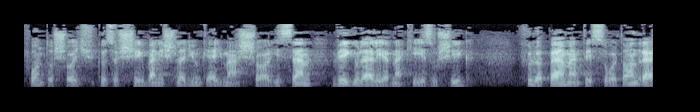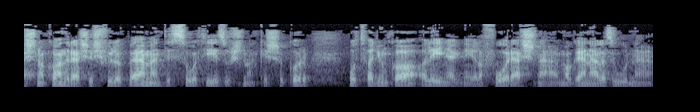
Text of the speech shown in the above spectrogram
fontos, hogy közösségben is legyünk egymással, hiszen végül elérnek Jézusig. Fülöp elment és szólt Andrásnak, András és Fülöp elment és szólt Jézusnak. És akkor ott vagyunk a, a lényegnél, a forrásnál, magánál az Úrnál.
